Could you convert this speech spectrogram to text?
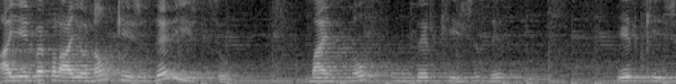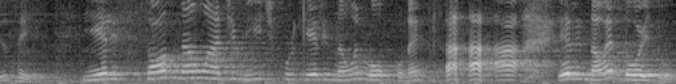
Aí ele vai falar: ah, eu não quis dizer isso, mas no fundo ele quis dizer sim. Ele quis dizer. E ele só não admite porque ele não é louco, né? ele não é doido.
